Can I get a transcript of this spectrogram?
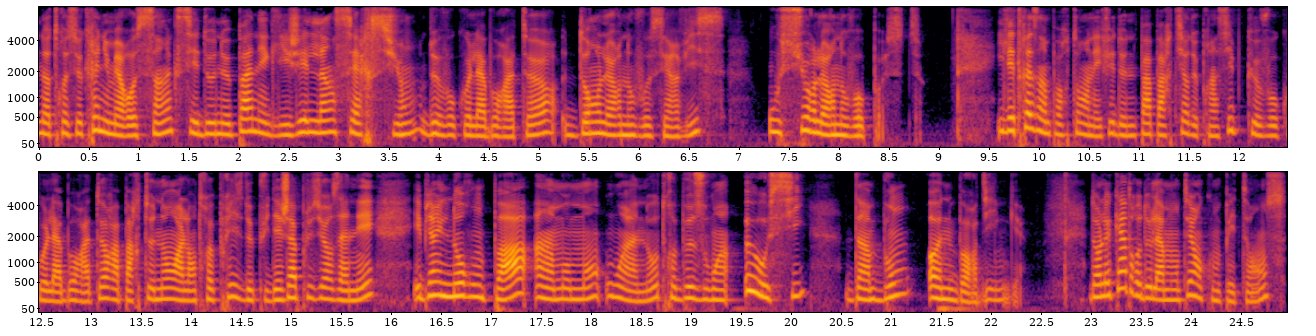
Notre secret numéro 5, c'est de ne pas négliger l'insertion de vos collaborateurs dans leur nouveau service ou sur leur nouveau poste. Il est très important en effet de ne pas partir du principe que vos collaborateurs appartenant à l'entreprise depuis déjà plusieurs années, eh ils n'auront pas à un moment ou à un autre besoin eux aussi d'un bon onboarding. Dans le cadre de la montée en compétences,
